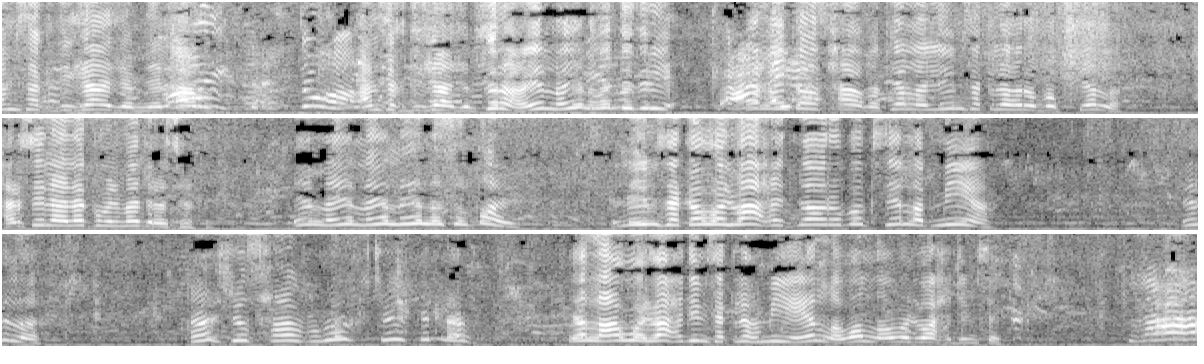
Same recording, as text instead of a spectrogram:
امسك دجاجة من الأرض. درستوها امسك دجاجة بسرعة. يلا يلا وانت تدري؟ يلا انت واصحابك. يلا اللي يمسك له روبوكس يلا حرسلها لكم المدرسة. يلا يلا يلا يلا سلطان. اللي يمسك أول واحد له روبوكس يلا بمية. يلا. ها شو اصحابه شو كلهم يلا أول واحد يمسك له مية. يلا والله أول واحد يمسك. لا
